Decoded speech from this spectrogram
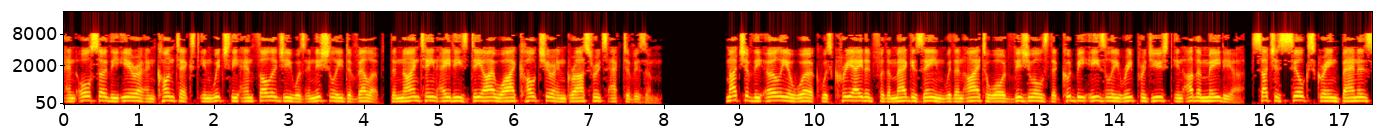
and also the era and context in which the anthology was initially developed, the 1980s DIY culture and grassroots activism. Much of the earlier work was created for the magazine with an eye toward visuals that could be easily reproduced in other media, such as silk-screen banners,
